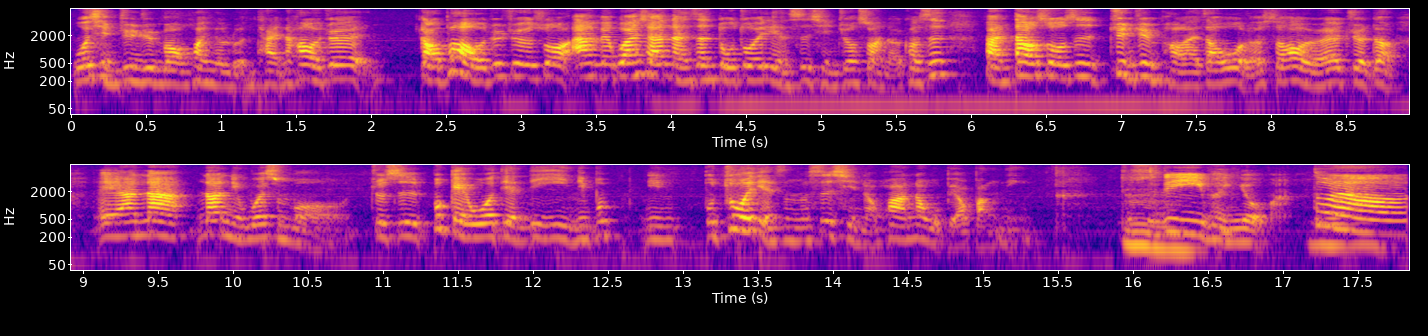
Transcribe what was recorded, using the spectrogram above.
我请俊俊帮我换一个轮胎，然后我就会搞不好我就觉得说啊，没关系，啊，男生多做一点事情就算了。可是反倒说是俊俊跑来找我的时候，我会觉得，哎呀，那那你为什么就是不给我点利益？你不你不做一点什么事情的话，那我不要帮你。就是利益朋友嘛，嗯、对啊，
